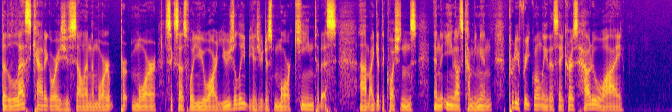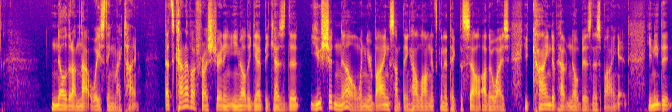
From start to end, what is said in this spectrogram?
The less categories you sell in, the more more successful you are usually because you're just more keen to this. Um, I get the questions and the emails coming in pretty frequently that say, "Chris, how do I know that I'm not wasting my time?" That's kind of a frustrating email to get because the you should know when you're buying something how long it's going to take to sell. Otherwise, you kind of have no business buying it. You need to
